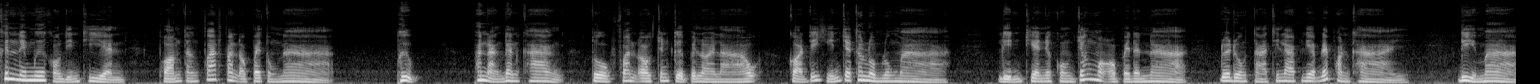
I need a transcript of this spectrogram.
ขึ้นในมือของหลินเทียน พร้อมทั้งฟาดฟันออกไปตรงหน้า พึบ ผนังด้านข้างถูกฟันออกจนเกิดเป็นรอยร้าว ก่อนที่หินจะถล่มลงมา หลินเทียนยังคงจ้องมองออกไปด้านหน้า ด้วยดวงตาที่ราบเรียบและผ่อนคลาย ดีมาก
